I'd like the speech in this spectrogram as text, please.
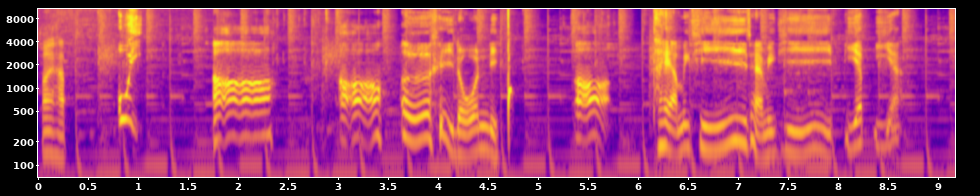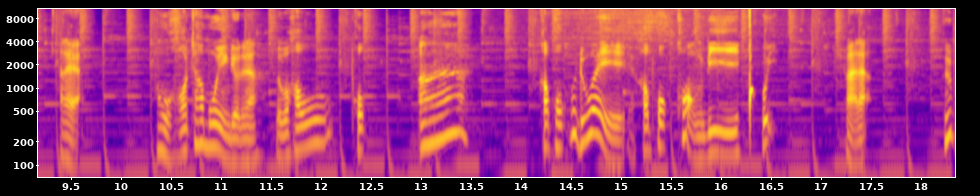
ว่าไงครับ อุ้ยอ๋ออ๋อเออโดนดิอ๋อแถมอีกที แถมอีกที เปียเปียอะไรอะ โอ้โหเขาเจ้าโมยอย่างเดียวเลยนะ หรือว่าเขาพกอ่าเขาพกมาด้วย เขาพกของดี อุ้ยผ่านละฮึบ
